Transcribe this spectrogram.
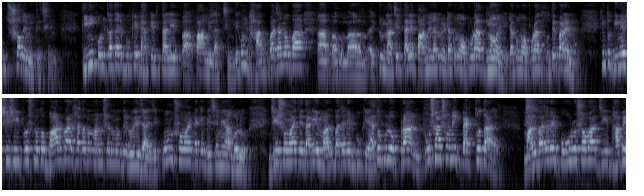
উৎসবে মেতেছেন। তিনি কলকাতার বুকে ঢাকের তালে পা- মেলাচ্ছেন। দেখুন, ঢাক বাজানো বা একটু নাচের তালে পা মেলানো, এটা কোনো অপরাধ নয়, এটা কোনো অপরাধ হতে পারে না। কিন্তু দিনের শেষে এই প্রশ্ন তো বারবার সাধারণ মানুষের মধ্যে রয়ে যায় যে, কোন সময়টাকে বেছে নেওয়া হলো? যে সময়তে দাঁড়িয়ে মালবাজারের বুকে এতগুলো প্রাণ প্রশাসনিক ব্যর্থতায় মালবাজারের পৌরসভা যেভাবে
